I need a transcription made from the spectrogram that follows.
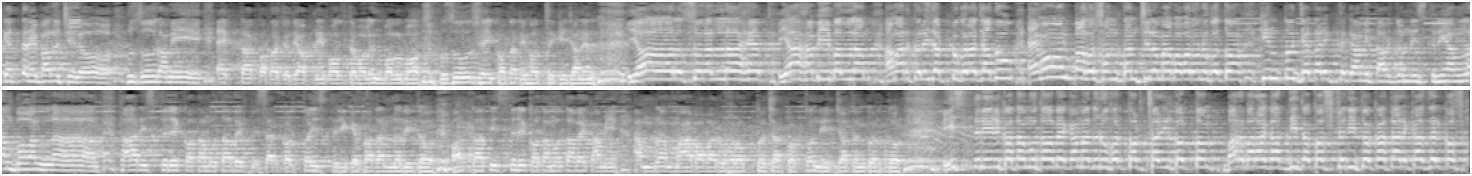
ক্ষেত্রে ভালো ছিল। হুজুর, আমি একটা কথা যদি আপনি বলতে বলেন, বলব। হুজুর, সেই কথাটি হচ্ছে কি জানেন? এমন ভালো সন্তান ছিল মা বাবার কিন্তু যে তারিখ থেকে আমি তার জন্য স্ত্রী আনলাম তার কথা মোতাবেক স্ত্রীকে প্রাধান্য দিত। অর্থাৎ স্ত্রীর কথা মোতাবেক আমি, আমরা মা বাবার উপর অত্যাচার করতো, নির্যাতন করতো। স্ত্রীর কথা মোতাবেক আমাদের উপর টর্চারিং করতাম বারবার আঘাত দিত, কষ্ট দিত, কাতার কাজের কষ্ট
